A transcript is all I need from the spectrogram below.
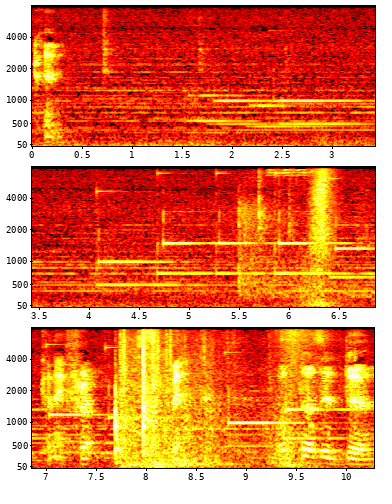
Okay. Can I throw spin it? What does it do?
